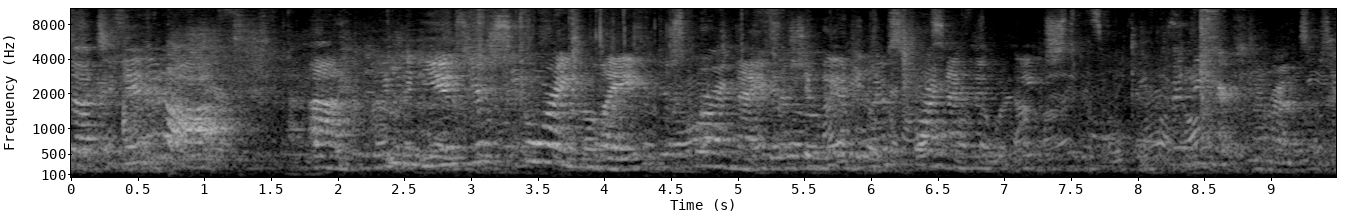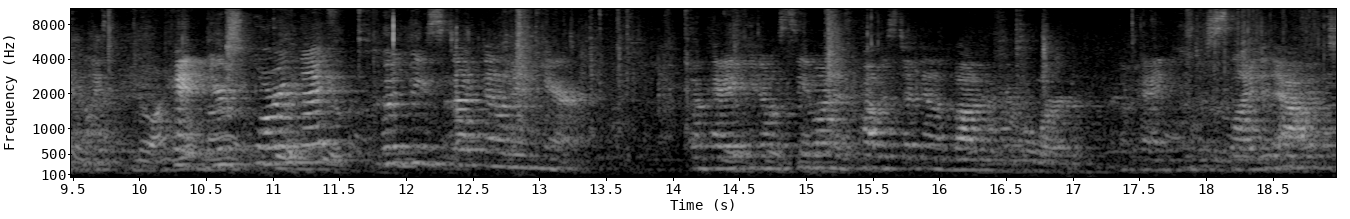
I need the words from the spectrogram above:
so uh, to get it off, um, you can use your scoring blade, your scoring knife, or should scoring knife that would each, okay. Your scoring knife could be stuck down in here. Okay, if you don't see one, it's probably stuck down at the bottom of your board. Okay, you can just slide it out.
